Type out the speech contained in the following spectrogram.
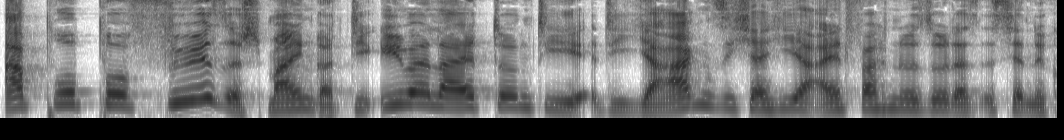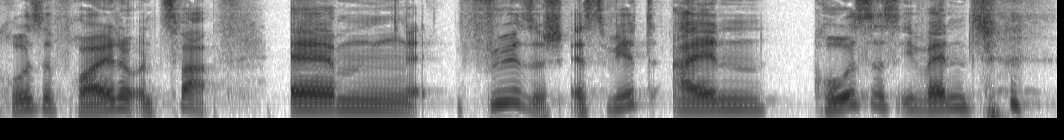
Apropos physisch, mein Gott, die Überleitung, die, die jagen sich ja hier einfach nur so, das ist ja eine große Freude. Und zwar ähm, physisch, es wird ein großes Event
